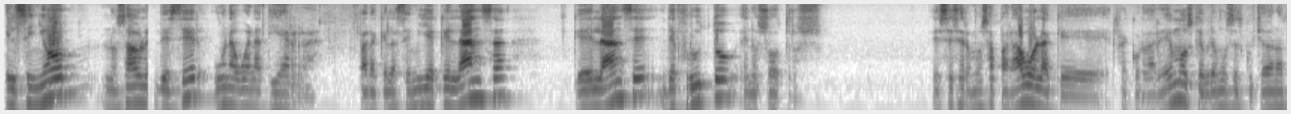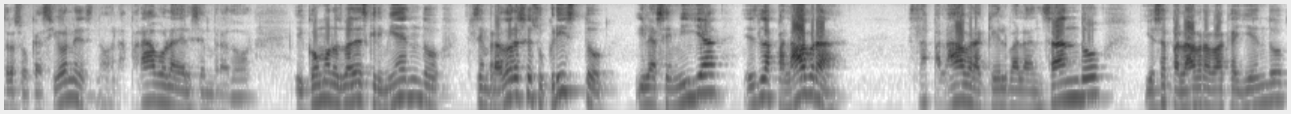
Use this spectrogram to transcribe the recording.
El Señor nos habla de ser una buena tierra, para que la semilla que lanza, que lance, dé fruto en nosotros. Esa es hermosa parábola que recordaremos, que habremos escuchado en otras ocasiones, ¿no? La parábola del sembrador. Y cómo nos va describiendo. El sembrador es Jesucristo y la semilla es la palabra. Es la palabra que Él va lanzando y esa palabra va cayendo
